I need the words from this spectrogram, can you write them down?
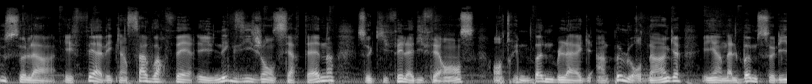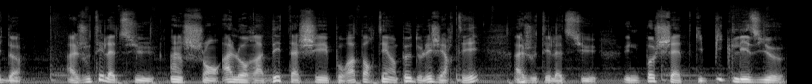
tout cela est fait avec un savoir-faire et une exigence certaine, ce qui fait la différence entre une bonne blague un peu lourdingue et un album solide. Ajoutez là-dessus un chant à l'aura détaché pour apporter un peu de légèreté. Ajoutez là-dessus une pochette qui pique les yeux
